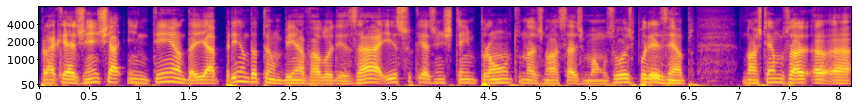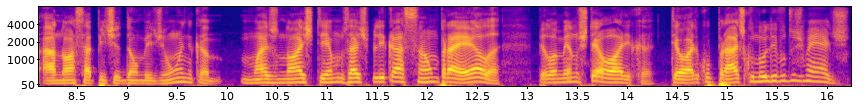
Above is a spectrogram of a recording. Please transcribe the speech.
para que a gente entenda e aprenda também a valorizar isso que a gente tem pronto nas nossas mãos hoje. Por exemplo, nós temos a, a, a nossa aptidão mediúnica, mas nós temos a explicação para ela, pelo menos teórica, teórico-prático, no livro dos médios.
